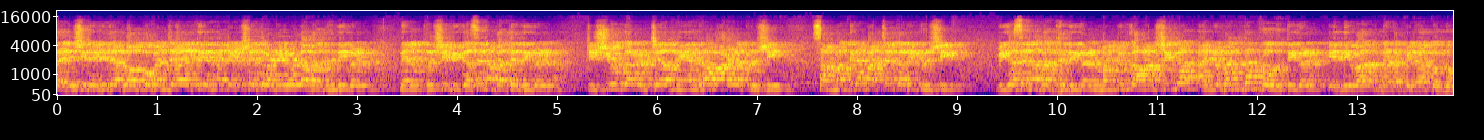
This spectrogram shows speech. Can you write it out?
തരിശുരഹിത ബ്ലോക്ക് പഞ്ചായത്ത് എന്ന ലക്ഷ്യത്തോടെയുള്ള പദ്ധതികൾ നെൽകൃഷി വികസന പദ്ധതികൾ ടിഷ്യൂ കൾച്ചർ നിയന്ത്രവാഴ കൃഷി സമഗ്ര പച്ചക്കറി കൃഷി വികസന പദ്ധതികൾ മറ്റു കാർഷിക അനുബന്ധ പ്രവൃത്തികൾ എന്നിവ നടപ്പിലാക്കുന്നു.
